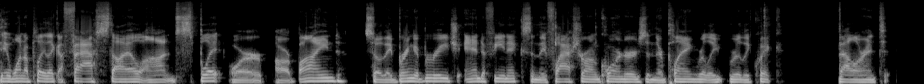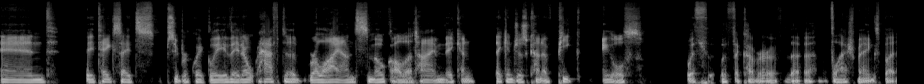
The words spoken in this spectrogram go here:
they want to play like a fast style on Split or or Bind, so they bring a Breach and a Phoenix, and they flash around corners, and they're playing really really quick Valorant and they take sites super quickly. They don't have to rely on smoke all the time. They can they can just kind of peek angles with with the cover of the, the flashbangs. But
